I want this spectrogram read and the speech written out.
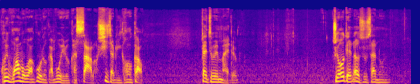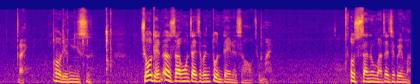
开盘无偌久就甲买了，甲杀了，四十二块九，在这边买的。九点二十三分，来，二零一四，九点二十三分在这边顿跌的时候就买，二十三分嘛，在这边嘛，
